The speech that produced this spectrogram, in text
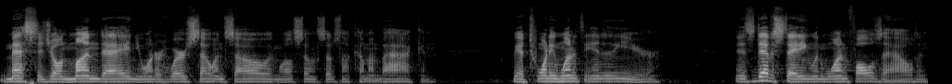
message on Monday, and you wonder, where's so and so? And well, so and so's not coming back. And we had 21 at the end of the year. And it's devastating when one falls out. And,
